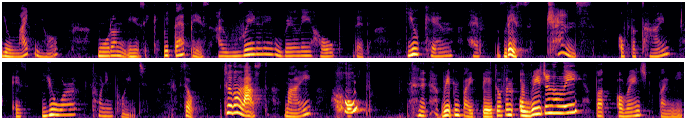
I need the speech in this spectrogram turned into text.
you might know, modern music. With that piece, I really, really hope that you can have this chance of the time as your turning point. So, to the last, my hope, written by Beethoven originally, but arranged by me.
